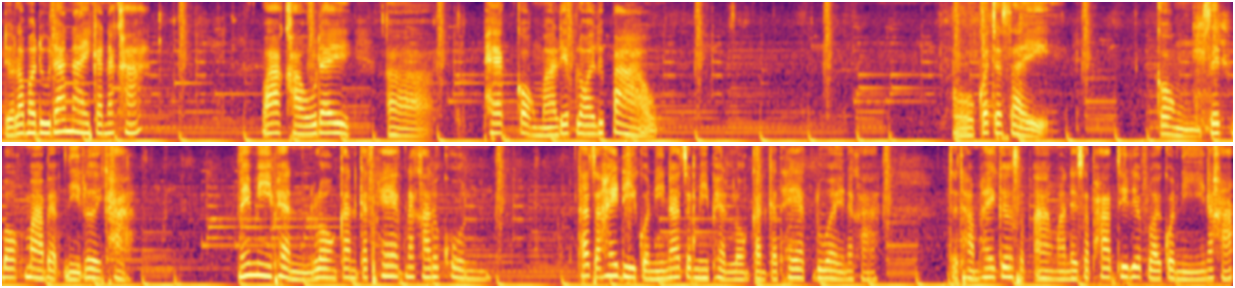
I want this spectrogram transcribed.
เดี๋ยวเรามาดูด้านในกันนะคะ ว่าเขาได้แพ็คกล่องมาเรียบร้อยหรือเปล่า โอ้ก็จะใส่กล่องเซตบ็อกมาแบบนี้เลยค่ะ ไม่มีแผ่นรองกันกระแทกนะคะทุกคน ถ้าจะให้ดีกว่านี้น่าจะมีแผ่นรองกันกระแทกด้วยนะคะ จะทำให้เครื่องสำอางมาในสภาพที่เรียบร้อยกว่านี้นะคะ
